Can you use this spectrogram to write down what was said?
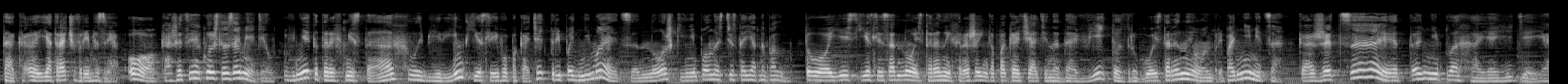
Так, э, я трачу время зря. О, кажется, я кое-что заметил. В некоторых местах лабиринт, если его покачать, приподнимается, ножки не полностью стоят на полу. То есть, если с одной стороны хорошенько покачать и надавить, то с другой стороны он приподнимется. Кажется, это неплохая идея.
